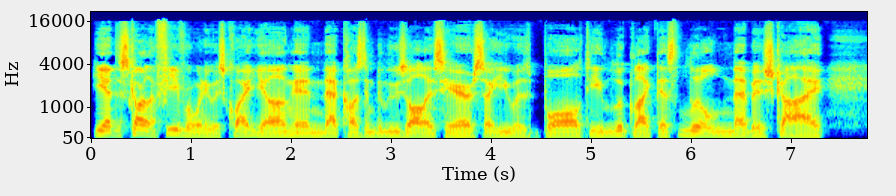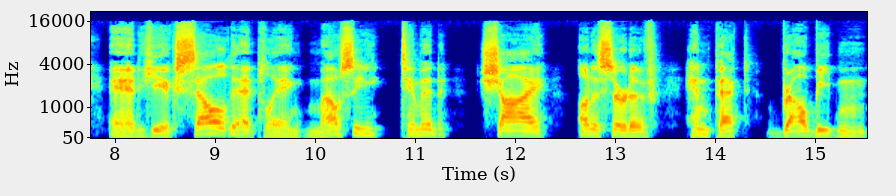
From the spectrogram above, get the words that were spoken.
He had the scarlet fever when he was quite young, and that caused him to lose all his hair. So he was bald. He looked like this little nebbish guy. And he excelled at playing mousy, timid, shy, unassertive, henpecked, browbeaten.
